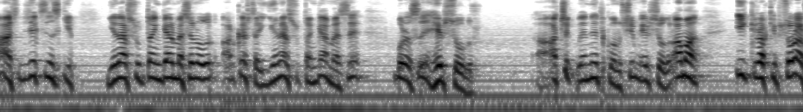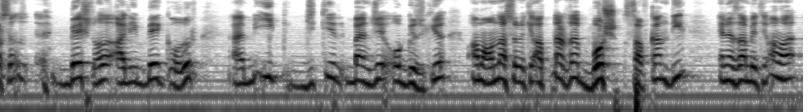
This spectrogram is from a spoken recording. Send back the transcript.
Ha şimdi diyeceksiniz ki Yener Sultan gelmese ne olur? Arkadaşlar Yener Sultan gelmezse burası hepsi olur. Açık ve net konuşayım hepsi olur. Ama ilk rakip sorarsanız 5 numaralı Ali Bek olur. Yani ilk ciddi bence o gözüküyor. Ama ondan sonraki atlar da boş safkan değil. En azından belirteyim ama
